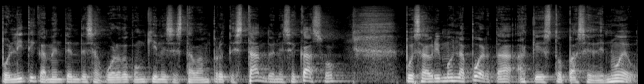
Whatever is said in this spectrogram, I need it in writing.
políticamente en desacuerdo con quienes estaban protestando en ese caso, pues abrimos la puerta a que esto pase de nuevo.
